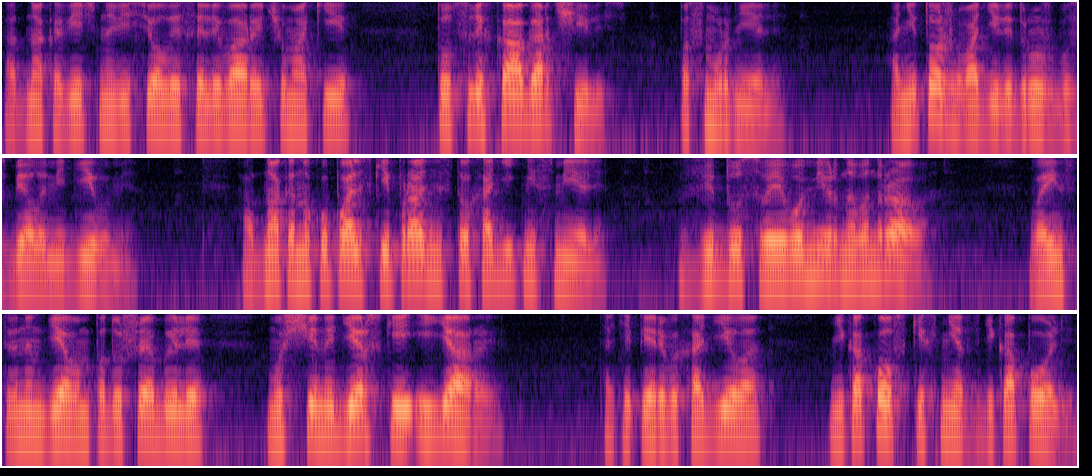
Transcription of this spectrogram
Однако вечно веселые соливары и чумаки тут слегка огорчились, посмурнели. Они тоже водили дружбу с белыми дивами, Однако на купальские празднества ходить не смели, ввиду своего мирного нрава. Воинственным девам по душе были мужчины дерзкие и ярые. А теперь выходило, никаковских нет в Дикополье.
